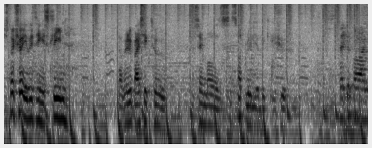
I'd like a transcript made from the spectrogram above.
Just make sure everything is clean. They're very basic to assemble, it's, it's not really a big issue take your time,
